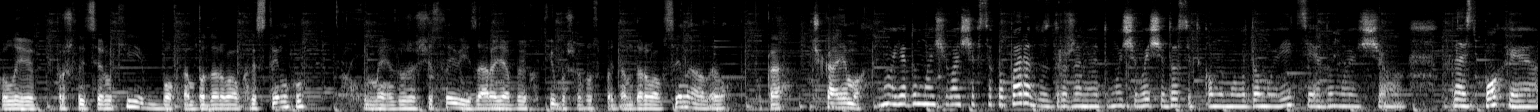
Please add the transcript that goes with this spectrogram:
коли пройшли ці роки, Бог нам подарував Христинку. І ми дуже щасливі. І зараз я би хотів би, щоб Господь нам дарував сина, але поки чекаємо. Ну я думаю, що у вас ще все попереду з дружиною, тому що ви ще досить такому молодому віці. Я думаю, що дасть Бог і е,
